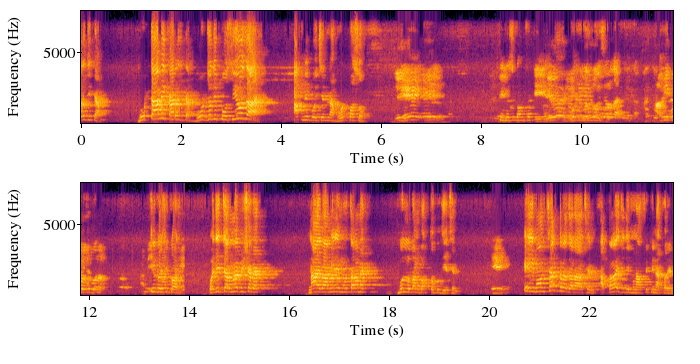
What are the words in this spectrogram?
কারে দিতাম। ভোটটা আমি কারে দিতাম। ভোট যদি পচিও যায় আপনি কইছেন না ভোট পচ। ঠিক আছে কম স্যার? আমি বলব না। ঠিক আছে কন? ওই দিন চরমনা পিসাব এক না এবার আমির মোহতারাম এক মূল্যবান বক্তব্য দিয়েছেন। এই মঞ্চে আপনারা যারা আছেন আপনারাই যদি মুনাফিকি না করেন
